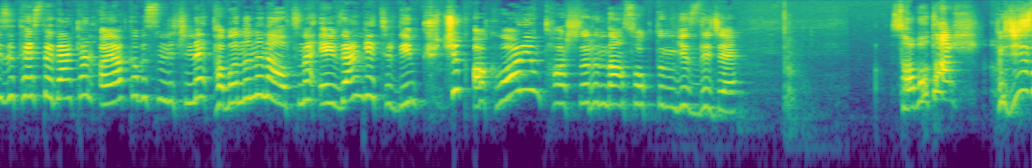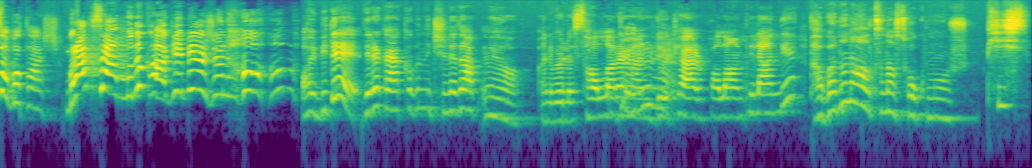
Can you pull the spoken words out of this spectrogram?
bizi test ederken ayakkabısının içine tabanının altına evden getirdiğim küçük akvaryum taşlarından soktum gizlice. Sabotaj. Feci sabotaj. Bırak sen bunu KGB ajanı. Ay bir de direkt ayakkabının içine de akmıyor. Hani böyle sallar hemen Görür mü? döker falan filan diye. Tabanın altına sokmuş. Pis.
